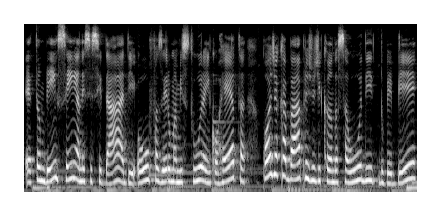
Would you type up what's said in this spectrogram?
é, também sem a necessidade ou fazer uma mistura incorreta pode acabar prejudicando a saúde do bebê.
